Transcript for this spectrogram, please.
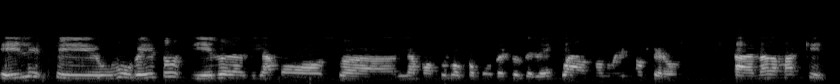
él, este, hubo besos y él, ah, digamos, ah, digamos, hubo como besos de lengua o todo eso, pero nada más que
